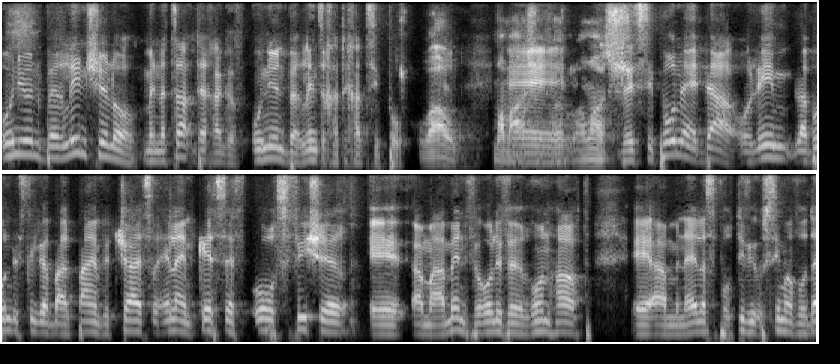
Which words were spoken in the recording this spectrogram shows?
אוניון ברלין שלו מנצח דרך אגב אוניון ברלין זה חתיכת סיפור. וואו ממש אה, ממש. זה סיפור נהדר עולים לבונדסליגה ב2019 אין להם כסף אורס פישר אה, המאמן ואוליבר רונהארט אה, המנהל הספורטיבי עושים עבודה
